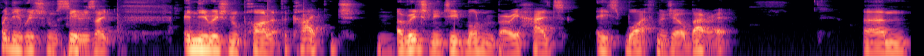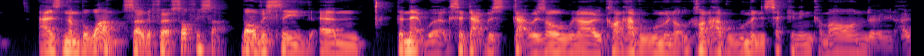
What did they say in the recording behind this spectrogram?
with the original series, like in the original pilot, The Cage, Hmm. originally Gene Roddenberry had his wife Majel Barrett um, as number one, so the first officer. But obviously, um, the network said that was that was oh no, can't have a woman, can't have a woman second in command, or you know,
